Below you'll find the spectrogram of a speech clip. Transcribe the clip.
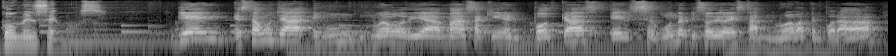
comencemos. Bien, estamos ya en un nuevo día más aquí en el podcast, el segundo episodio de esta nueva temporada.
